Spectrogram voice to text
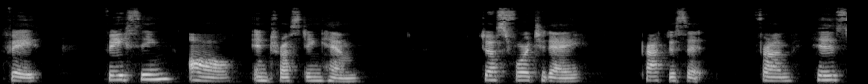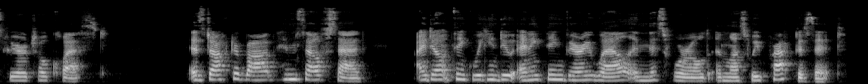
Faith, Facing All in Trusting Him. Just for today, practice it from his spiritual quest. As Dr. Bob himself said, I don't think we can do anything very well in this world unless we practice it,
